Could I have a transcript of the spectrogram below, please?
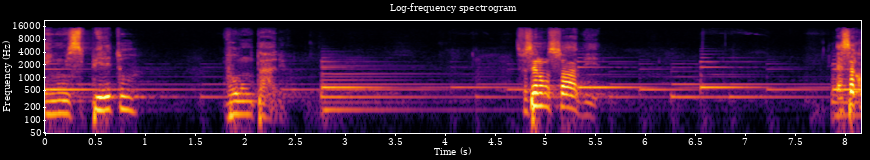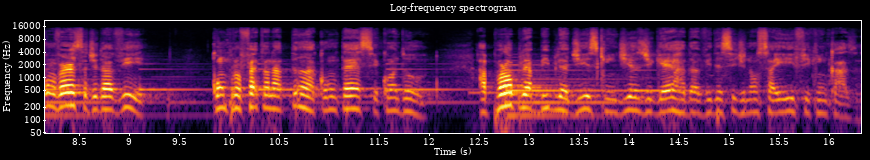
em um espírito voluntário. Se você não sabe, essa conversa de Davi com o profeta Natan acontece quando a própria Bíblia diz que em dias de guerra Davi decide não sair e fica em casa.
